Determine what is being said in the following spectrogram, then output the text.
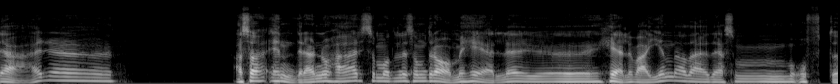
det er uh, Altså, endrer en noe her, så må det liksom dra med hele, uh, hele veien, da. Det er jo det som ofte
